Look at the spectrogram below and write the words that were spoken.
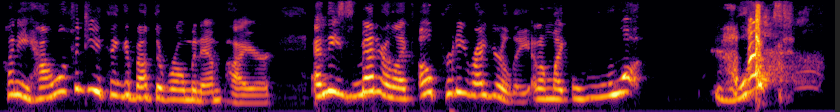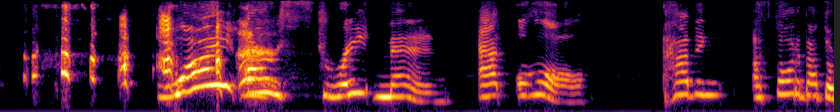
"Honey, how often do you think about the Roman Empire?" And these men are like, "Oh, pretty regularly." And I'm like, "What? What? Why are straight men at all having a thought about the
